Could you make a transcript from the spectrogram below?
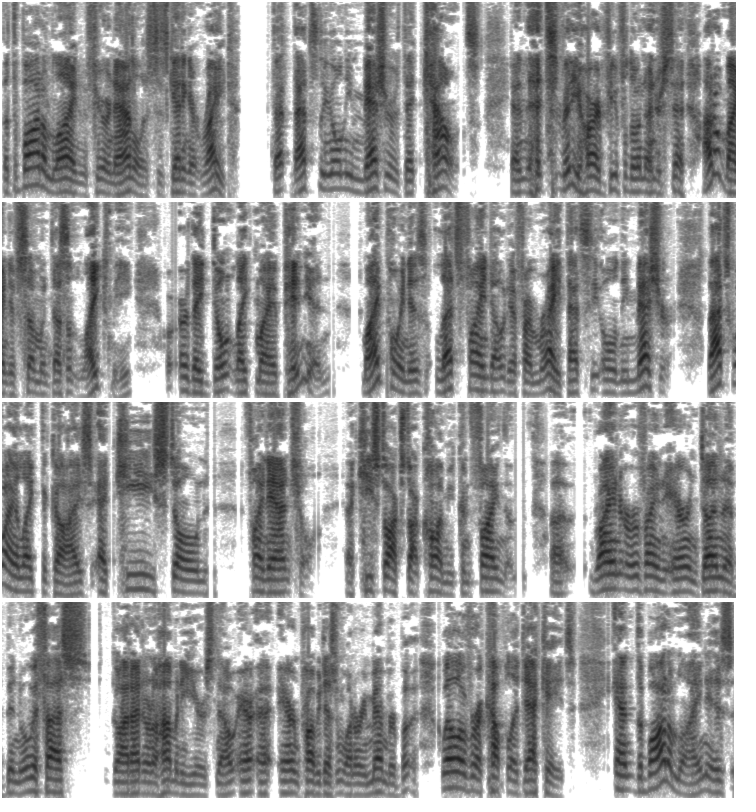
But the bottom line, if you're an analyst, is getting it right. That, that's the only measure that counts. And that's really hard. People don't understand. I don't mind if someone doesn't like me or, they don't like my opinion. My point is, let's find out if I'm right. That's the only measure. That's why I like the guys at Keystone Financial. At keystocks.com, you can find them. Uh, Ryan Irvine and Aaron Dunn have been with us God, I don't know how many years now. Uh, Aaron probably doesn't want to remember, but well over a couple of decades. And the bottom line is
